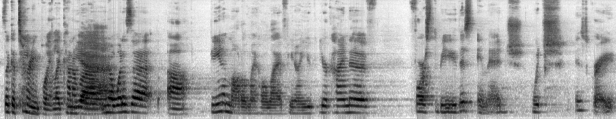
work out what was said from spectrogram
it's like a turning point, like kind of yeah. a, you know, what is that? Uh, Being a model my whole life, you know, you, you're kind of forced to be this image, which is great.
